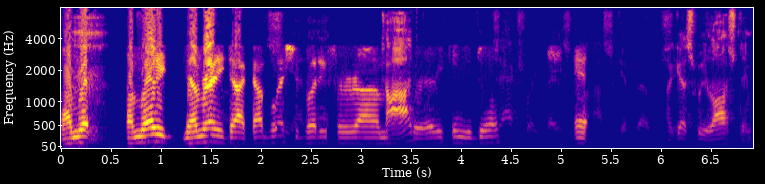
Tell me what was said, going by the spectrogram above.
I'm re- I'm ready. I'm ready, Doc. God bless you, buddy, for um Todd? for everything you're doing. I guess we lost him.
